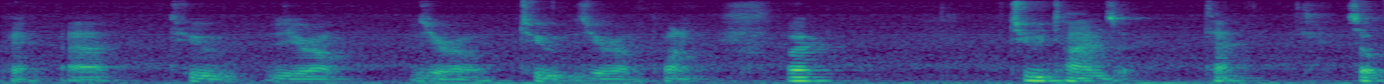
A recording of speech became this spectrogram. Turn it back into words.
Okay, uh, two zero zero two zero twenty. Okay, two times ten. So,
